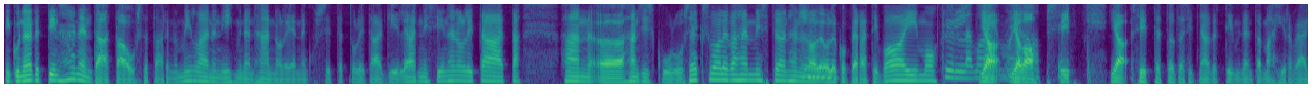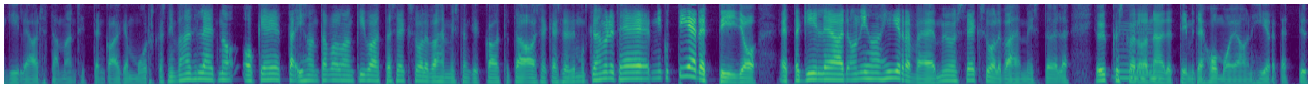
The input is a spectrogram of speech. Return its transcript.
Niin kun näytettiin hänen tämä taustatarina, millainen ihminen hän oli ennen kuin sitten tuli tämä Gilead, niin siinähän oli tämä, että hän, ö, hän siis kuuluu seksuaalivähemmistöön, hänellä oli, Mm. oliko peräti vaimo, Kyllä, ja, vaimo ja lapsi. Ja sitten tota, sit näytettiin, miten tämä hirveä Gilead tämän sitten kaiken murskas. Niin vähän silleen, että no okei, että ihan tavallaan kiva, että seksuaalivähemmistönkin kautta tämä asia käsiteltiin, mutta kyllä me nyt he, niin tiedettiin jo, että Gilead on ihan hirveä myös seksuaalivähemmistöille. Jo ykköskaudella Mm. näytettiin, miten homoja on hirtetty.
